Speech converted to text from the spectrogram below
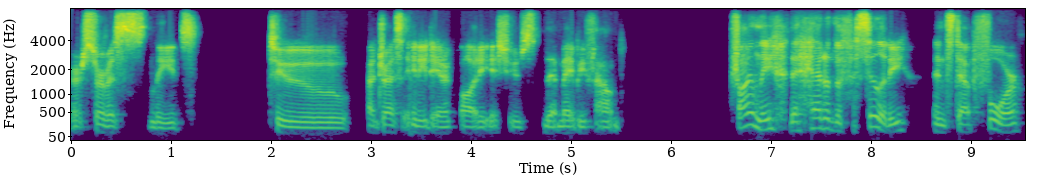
or service leads to address any data quality issues that may be found. Finally, the head of the facility in step four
